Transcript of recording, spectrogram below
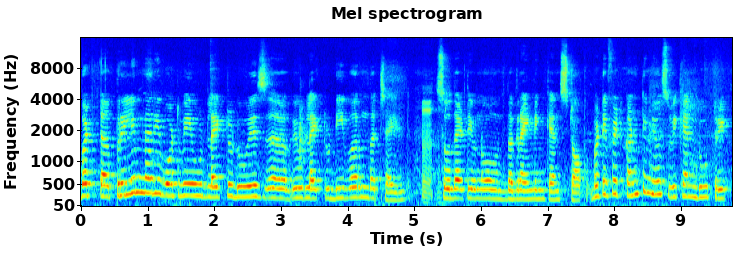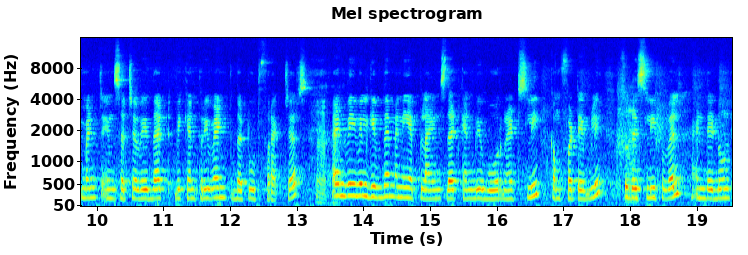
But uh, preliminary, what we would like to do is uh, we would like to deworm the child so that you know the grinding can stop. But if it continues, we can do treatment in such a way that we can prevent the tooth fractures, and we will give them any appliance that can be worn at sleep comfortably, so they sleep well and they don't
